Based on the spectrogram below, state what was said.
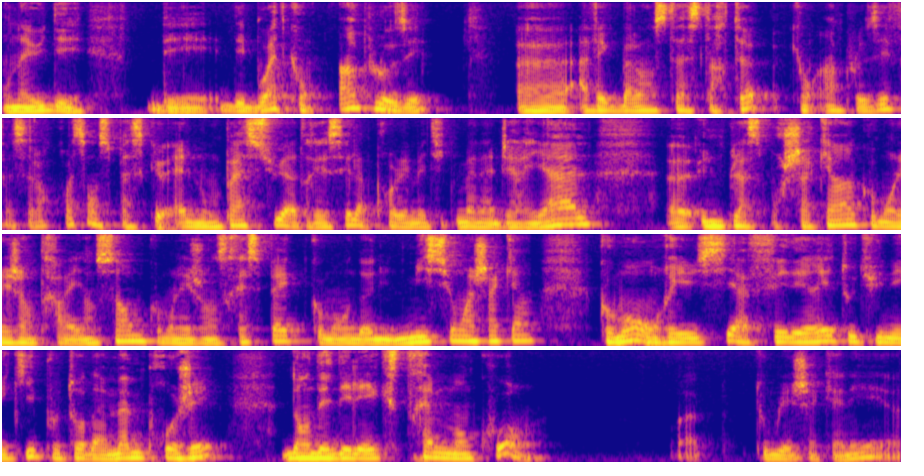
On a eu des, des, des boîtes qui ont implosé euh, avec Balance ta Startup qui ont implosé face à leur croissance parce qu'elles n'ont pas su adresser la problématique managériale, euh, une place pour chacun, comment les gens travaillent ensemble, comment les gens se respectent, comment on donne une mission à chacun, comment on réussit à fédérer toute une équipe autour d'un même projet dans des délais extrêmement courts. Doublé chaque année, euh,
